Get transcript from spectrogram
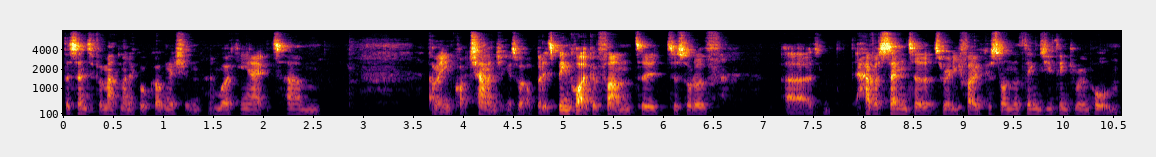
the Centre for Mathematical Cognition and working out um, I mean, quite challenging as well. But it's been quite good fun to to sort of uh, have a centre that's really focused on the things you think are important.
